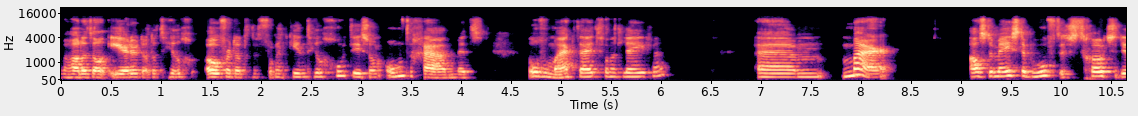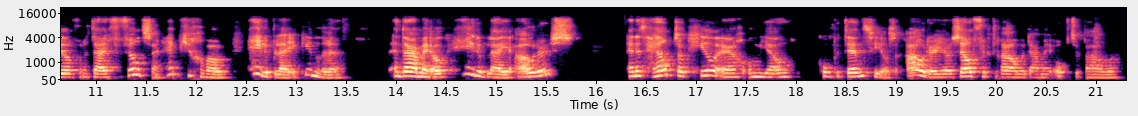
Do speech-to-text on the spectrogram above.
we hadden het al eerder dat het heel, over dat het voor een kind heel goed is om om te gaan met de onvolmaaktheid van het leven. Um, maar als de meeste behoeftes het grootste deel van de tijd vervuld zijn, heb je gewoon hele blije kinderen. En daarmee ook hele blije ouders. En het helpt ook heel erg om jouw competentie als ouder, jouw zelfvertrouwen daarmee op te bouwen.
